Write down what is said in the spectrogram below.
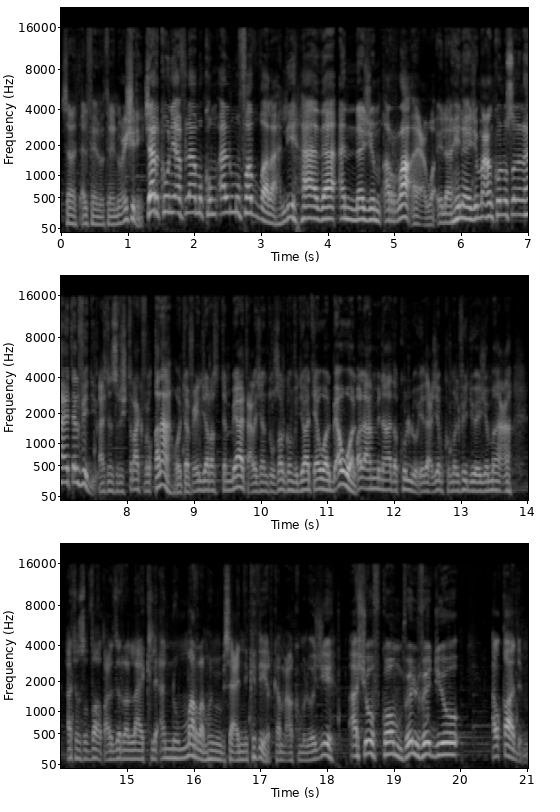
سنة 2022 شاركوني أفلامكم المفضلة لهذا النجم الرائع. وإلى هنا يا جماعة نكون وصلنا لنهاية الفيديو. لا تنسوا الاشتراك في القناة وتفعيل جرس التنبيهات علشان توصلكم فيديوهاتي أول بأول. والأهم من هذا كله إذا عجبكم الفيديو يا جماعة لا تنسوا الضغط على زر ال like لأنه مرة مهم وبيساعدني كثير. كان معكم الوجيه؟ أشوفكم في الفيديو القادم.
